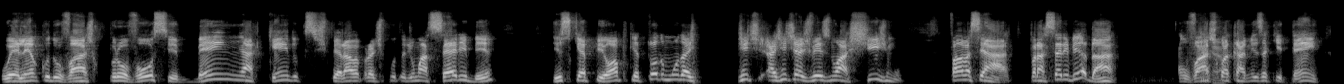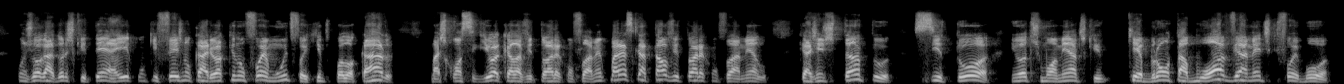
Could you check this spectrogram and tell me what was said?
O elenco do Vasco provou-se bem aquém do que se esperava para a disputa de uma Série B. Isso que é pior, porque todo mundo. A gente, a gente às vezes, no achismo, falava assim: ah, para a Série B dá. O Vasco, com a camisa que tem, com os jogadores que tem aí, com o que fez no Carioca, que não foi muito, foi quinto colocado, mas conseguiu aquela vitória com o Flamengo. Parece que a tal vitória com o Flamengo, que a gente tanto citou em outros momentos, que quebrou um tabu, obviamente que foi boa,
